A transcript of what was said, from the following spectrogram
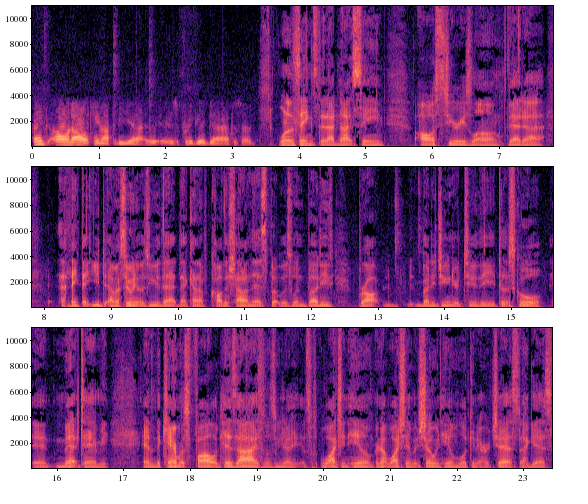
I think all in all, it came out to be uh, it was a pretty good uh, episode. One of the things that I'd not seen all series long that uh, I think that you I'm assuming it was you that that kind of called the shot on this, but was when Buddy brought Buddy Jr. to the to the school and met Tami, and the cameras followed his eyes and was you know was watching him or not watching him but showing him looking at her chest, I guess.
